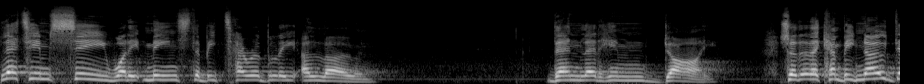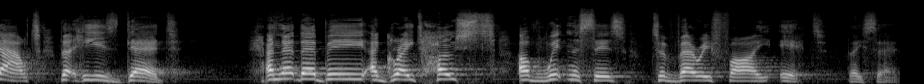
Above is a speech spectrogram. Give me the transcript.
let him see what it means to be terribly alone. Then let him die, so that there can be no doubt that he is dead. And let there be a great host of witnesses to verify it, they said.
